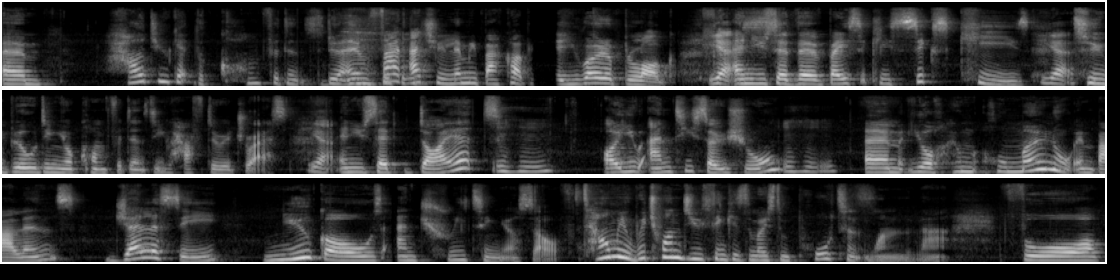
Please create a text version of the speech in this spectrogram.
Um, how do you get the confidence to do that? And in fact, actually, let me back up. You wrote a blog. Yes. And you said there are basically six keys Yes. to building your confidence that you have to address. Yeah. And you said diet. Are you antisocial? Um, your hom- hormonal imbalance, jealousy, new goals, and treating yourself. Tell me which one do you think is the most important one of that for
